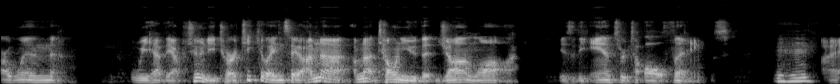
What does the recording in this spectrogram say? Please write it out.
are when we have the opportunity to articulate and say, I'm not, I'm not telling you that John Locke is the answer to all things. Mm-hmm. I,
